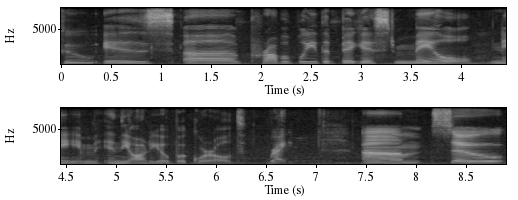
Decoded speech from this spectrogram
who is uh, probably the biggest male name in the audiobook world. Right. Um, so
